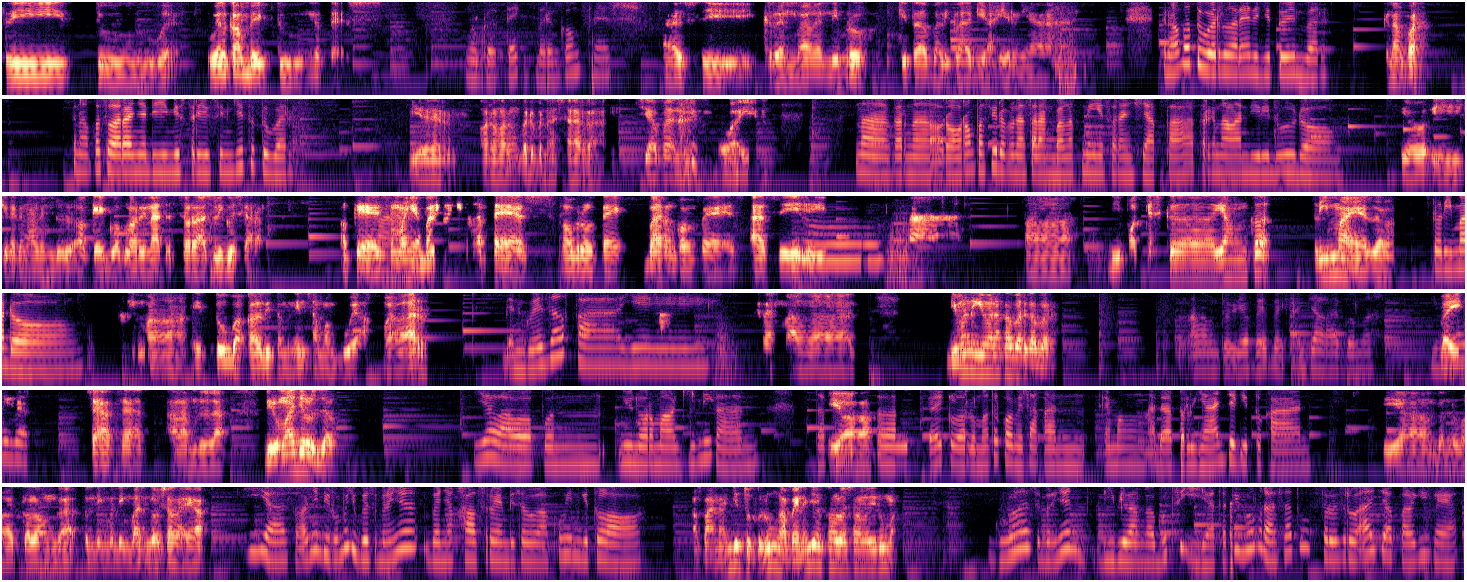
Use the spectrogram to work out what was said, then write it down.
Three, two, one. Welcome back to Ngetes. Ngobrol tek bareng Kompes. Asik, keren banget nih bro. Kita balik lagi akhirnya. Kenapa tuh Bar suaranya digituin Bar? Kenapa? Kenapa suaranya di misteriusin gitu tuh Bar? Biar orang-orang pada penasaran. Siapa nih yang bawain? Nah, karena orang-orang pasti udah penasaran banget nih suaranya siapa. Perkenalan diri dulu dong. Yo, kita kenalin dulu. Oke, gue keluarin as suara asli gue sekarang. Oke, Nah. semuanya balik lagi ke ngetes. Ngobrol tech bareng Confess. Asik. Yuh. Uh, di podcast ke yang ke lima ya, Zal. Kelima dong. Lima. Itu bakal ditemenin sama gue Akbar. Dan gue Zalfa. Yeay. Keren banget. Gimana gimana kabar-kabar? Alhamdulillah baik-baik aja lah gue mah. Gimana Baik. Bar? Sehat-sehat. Alhamdulillah. Di rumah aja lu, Zal. Iya lah walaupun new normal gini kan. Tapi Iya. eh, baik keluar rumah tuh kalau misalkan emang ada perlunya aja gitu kan. Iya, bener banget. Kalau nggak penting-penting banget nggak usah lah ya. Iya, soalnya di rumah juga sebenarnya banyak hal seru yang bisa lo lakuin gitu loh. Apaan aja tuh? Lu ngapain aja kalau selama di rumah? Gue sebenarnya dibilang gabut sih iya, tapi gue ngerasa tuh seru-seru aja, apalagi kayak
